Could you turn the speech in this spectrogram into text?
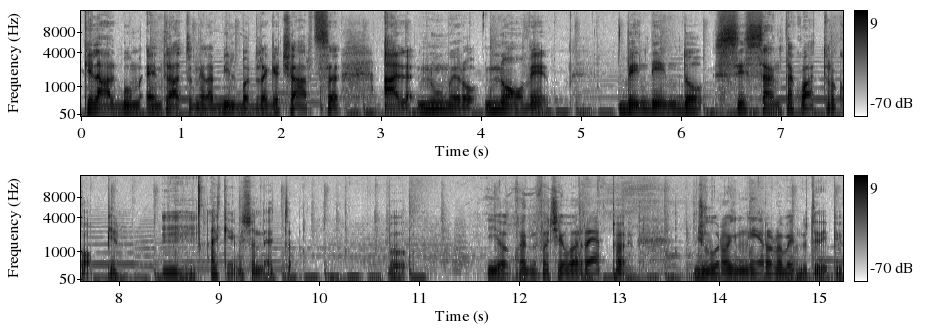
che l'album è entrato nella Billboard Reggae Charts al numero 9 vendendo 64 coppie. Mhm. Al che mi sono detto, boh, io quando facevo il rap, giuro, in nero ne ho vendute di più.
